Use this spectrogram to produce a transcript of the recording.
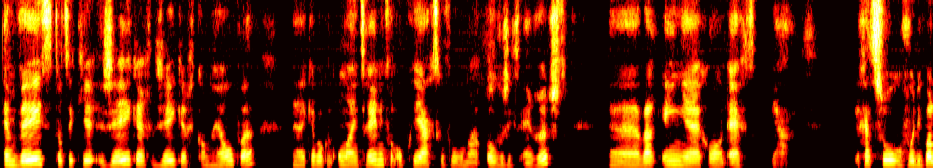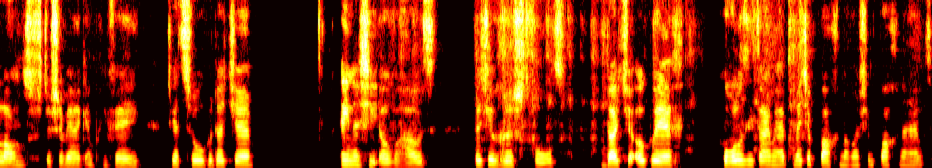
En weet dat ik je zeker, zeker kan helpen Eh, ik heb ook een online training van opgejaagd gevoel naar overzicht en rust. Uh, waarin je gewoon echt ja, gaat zorgen voor die balans tussen werk en privé. Je gaat zorgen dat je energie overhoudt. Dat je rust voelt. Dat je ook weer quality time hebt met je partner als je een partner hebt.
